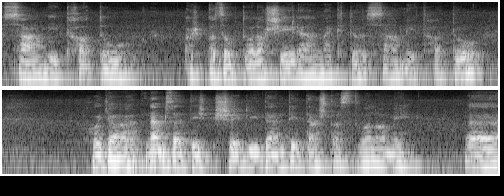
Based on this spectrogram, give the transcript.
számítható, azoktól a sérelmektől számítható, hogy a nemzetiségi identitást azt valami ö,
